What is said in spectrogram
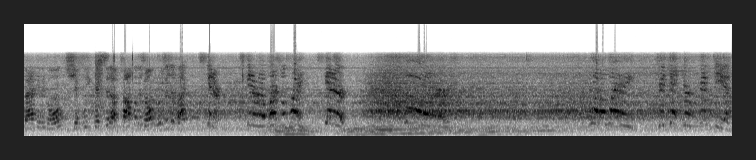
back of the goal. Shipley picks it up, top of the zone, moves it to puck. Skinner! Skinner in a partial play! Skinner! What a way to get your 50th!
